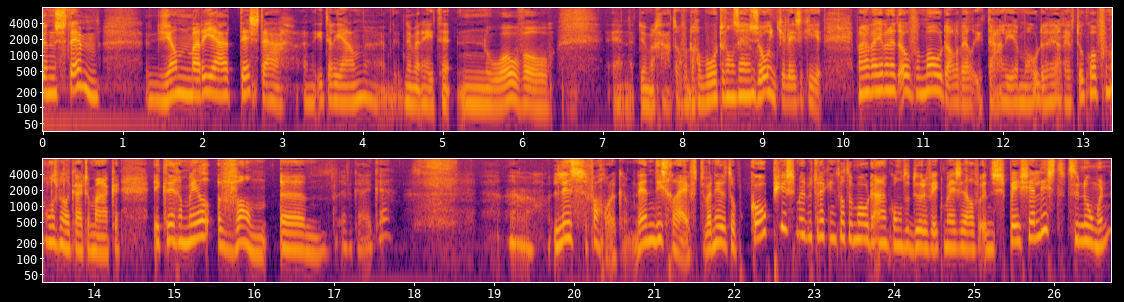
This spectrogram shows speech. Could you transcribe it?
Bronzen stem. Gian Maria Testa, een Italiaan. Het nummer heette Nuovo. En het nummer gaat over de geboorte van zijn zoontje, lees ik hier. Maar wij hebben het over mode, alhoewel Italië mode... Dat heeft ook ook van alles met elkaar te maken. Ik kreeg een mail van... ehm, even kijken... Nou, Liz van Gorkum. En die schrijft... Wanneer het op koopjes met betrekking tot de mode aankomt... durf ik mijzelf een specialist te noemen.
